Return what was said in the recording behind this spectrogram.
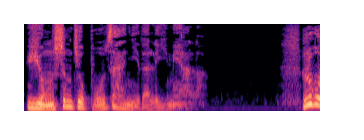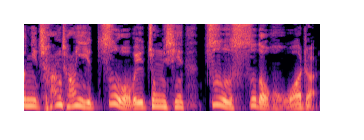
永生就不在你的里面了。如果你常常以自我为中心、自私的活着，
